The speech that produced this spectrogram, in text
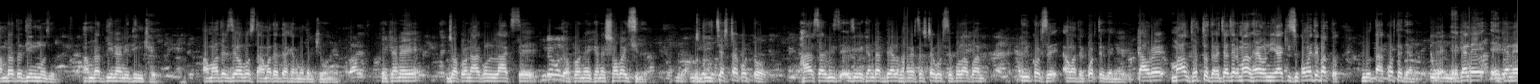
আমরা তো দিন মজুর। আমরা দিন আনি দিন খাই। আমাদের যে অবস্থা আমাদের দেখার মতো কেউ নেই। এখানে যখন আগুন লাগছে তখন এখানে সবাই ছিল। যদি চেষ্টা করতো ফায়ার সার্ভিস এই যে এখানটা বেল ভাঙার চেষ্টা করছে পোলাপান ই করছে আমাদের করতে দেন। কারোর মাল ধরতে দেন যাদের মাল হ্যাঁ নিয়ে কিছু কমাইতে পারতো কিন্তু তা করতে দেন। এখানে এখানে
